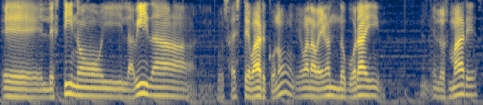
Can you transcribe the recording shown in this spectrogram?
eh, el destino y la vida pues a este barco, ¿no? Que va navegando por ahí en los mares,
